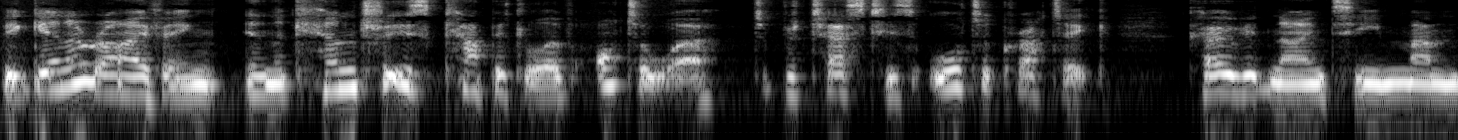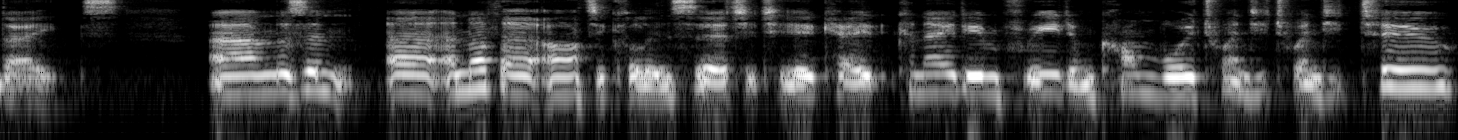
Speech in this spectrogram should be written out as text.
begin arriving in the country's capital of Ottawa to protest his autocratic COVID 19 mandates. And there's an, uh, another article inserted here Canadian Freedom Convoy 2022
